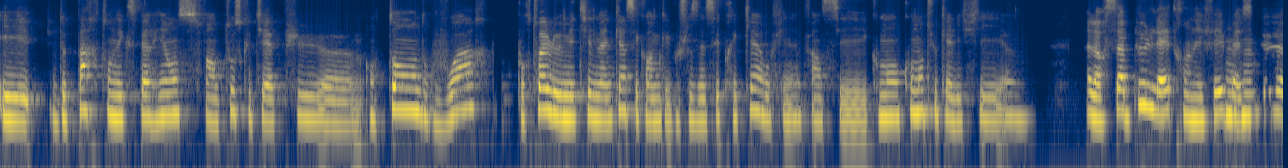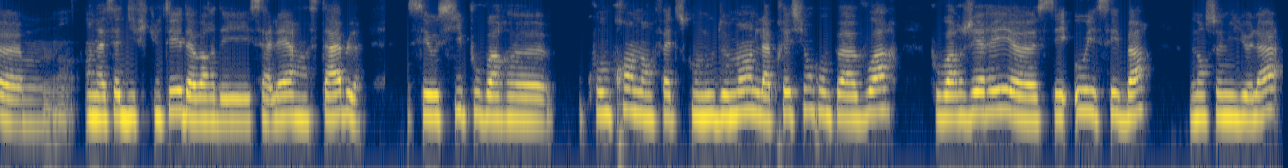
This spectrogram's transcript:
Et de par ton expérience, enfin tout ce que tu as pu euh, entendre, voir, pour toi, le métier de mannequin, c'est quand même quelque chose d'assez précaire au final. Enfin, c'est comment comment tu qualifies euh? Alors ça peut l'être en effet parce qu'on mmh que euh, on a cette difficulté d'avoir des salaires instables c'est aussi pouvoir euh, comprendre en fait ce qu'on nous demande, la pression qu'on peut avoir, pouvoir gérer euh, ses hauts et ses bas dans ce milieu-là.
